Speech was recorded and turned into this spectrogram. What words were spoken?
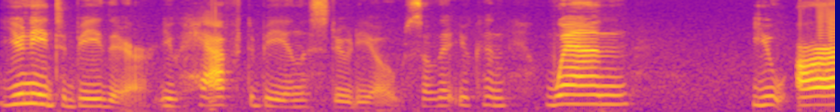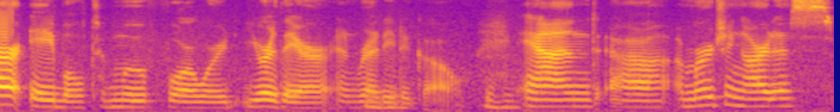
you need to be there. You have to be in the studio so that you can, when you are able to move forward, you're there and ready Mm-hmm. to go. And uh, emerging artists,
